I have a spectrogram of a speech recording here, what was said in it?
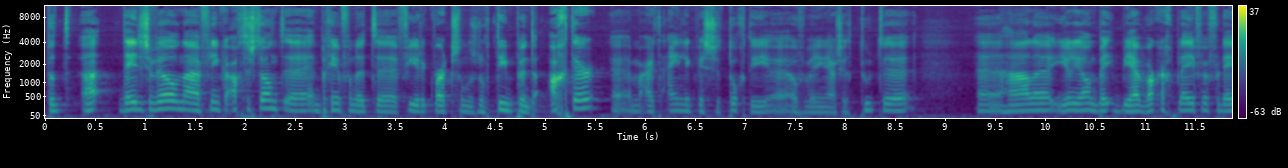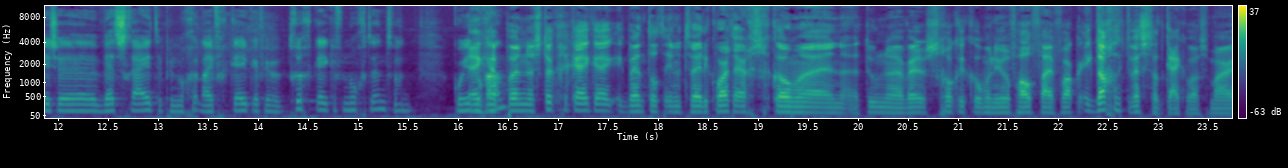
Dat ha- deden ze wel na een flinke achterstand. Eh, in het begin van het eh, vierde kwart stonden ze nog 10 punten achter. Eh, maar uiteindelijk wisten ze toch die overwinning naar zich toe te eh, halen. Julian, ben, ben jij wakker gebleven voor deze wedstrijd? Heb je nog live gekeken? Heb je hem teruggekeken vanochtend? Kon je het Ik nog heb aan? een eh, stuk gekeken. Ik ben tot in het tweede kwart ergens gekomen. En eh, toen werd, schrok ik om een uur of half vijf wakker. Ik dacht dat ik de wedstrijd aan het kijken was. Maar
